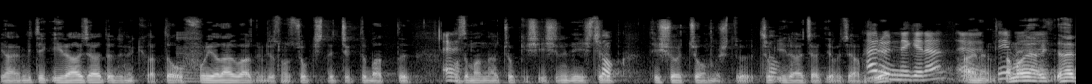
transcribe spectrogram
yani bir tek ihracata dönük. Hatta o furyalar vardı biliyorsunuz çok işte çıktı battı. Evet. O zamanlar çok kişi işini değiştirip Çok. tişörtçü olmuştu. Çok, Çok. ihracat yapacağım Her diye. önüne gelen evet, Aynen. değil Ama mi? her, her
